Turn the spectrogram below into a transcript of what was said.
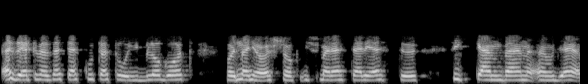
ezért vezetek kutatói blogot, hogy nagyon sok ismeretterjesztő cikkemben ugye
